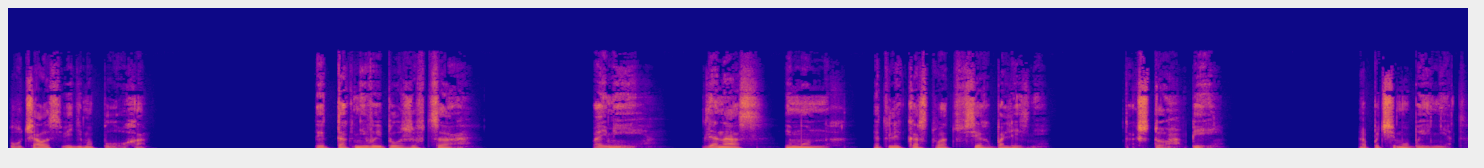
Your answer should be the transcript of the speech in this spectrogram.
Получалось, видимо, плохо. «Ты так не выпил живца. Пойми, для нас, иммунных, это лекарство от всех болезней. Так что пей». «А почему бы и нет?»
